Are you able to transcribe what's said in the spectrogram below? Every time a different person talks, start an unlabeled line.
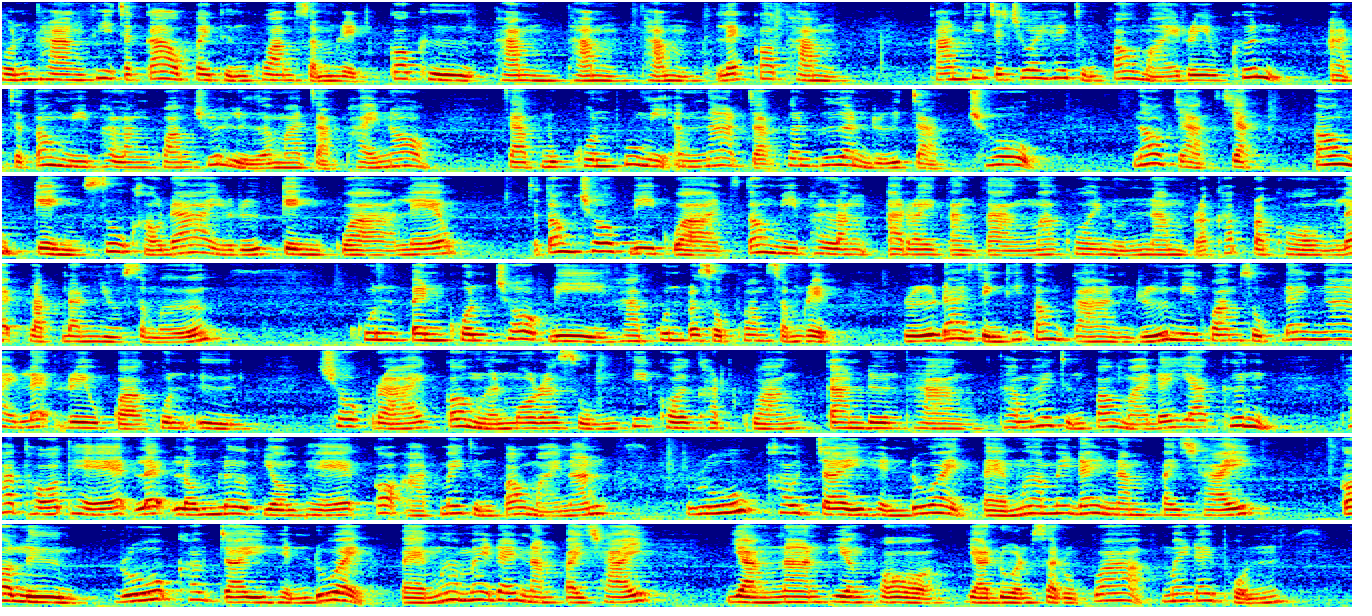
หนทางที่จะก้าวไปถึงความสำเร็จก็คือทำทำทำและก็ทำการที่จะช่วยให้ถึงเป้าหมายเร็วขึ้น อาจจะต้องมีพลังความช่วยเหลือมาจากภายนอก จากบุคคลผู้มีอำนาจจากเพื่อนๆ หรือจากโชค นอกจากจะต้องเก่งสู้เขาได้หรือเก่งกว่าแล้ว จะต้องโชคดีกว่า จะต้องมีพลังอะไรต่างๆ มาคอยหนุนนำประคับประคองและผลักดันอยู่เสมอ คุณเป็นคนโชคดี หากคุณประสบความสำเร็จ หรือได้สิ่งที่ต้องการ หรือมีความสุขได้ง่ายและเร็วกว่าคนอื่น โชคร้ายก็เหมือนมรสุมที่คอยขัดขวางการเดินทางทำให้ถึงเป้าหมายได้ยากขึ้น ถ้าท้อแท้และล้มเลิกยอมแพ้ก็อาจไม่ถึงเป้าหมายนั้น รู้เข้าใจเห็นด้วย แต่เมื่อไม่ได้นำไปใช้ ก็ลืม รู้เข้าใจเห็นด้วย แต่เมื่อไม่ได้นำไปใช้ อย่างนานเพียงพอ อย่าด่วนสรุปว่าไม่ได้ผล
